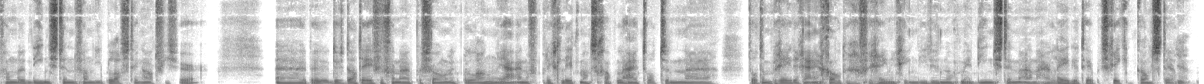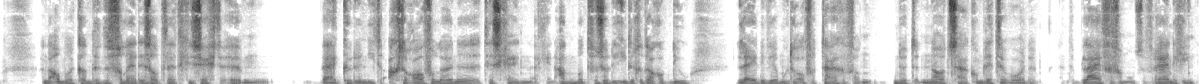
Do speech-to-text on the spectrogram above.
van de diensten van die belastingadviseur. Uh, dus dat even vanuit persoonlijk belang. Ja, en een verplicht lidmaatschap leidt tot een, uh, tot een bredere en grotere vereniging. Die dus nog meer diensten aan haar leden ter beschikking kan stellen. Aan de andere kant, in het verleden is altijd gezegd. Um, wij kunnen niet achteroverleunen. Het is geen, geen hangmat. We zullen iedere dag opnieuw leden weer moeten overtuigen van nut en noodzaak om lid te worden. En te blijven van onze vereniging.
